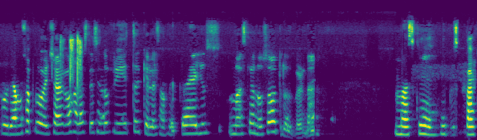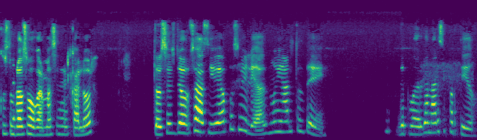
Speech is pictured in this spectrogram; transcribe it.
podríamos aprovechar, ojalá esté haciendo frío y que les afecte a ellos más que a nosotros, ¿verdad? Más que pues, están acostumbrados a jugar más en el calor. Entonces yo, o sea, sí veo posibilidades muy altas de, de poder ganar ese partido.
